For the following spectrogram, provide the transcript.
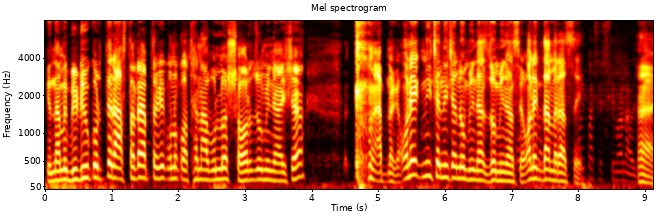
কিন্তু আমি ভিডিও করতে রাস্তাটা আপনাকে কোনো কথা না বললেও শহর জমিনে আইসা আপনাকে, অনেক নিচে নিচে জমিন জমিন আছে, অনেক দামের আছে। হ্যাঁ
